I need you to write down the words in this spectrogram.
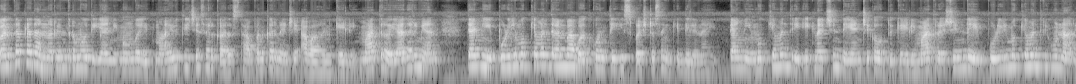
पंतप्रधान नरेंद्र मोदी यांनी मुंबईत महायुतीचे सरकार स्थापन करण्याचे आवाहन केले. मात्र या दरम्यान त्यांनी पुढील मुख्यमंत्र्यांबाबत कोणतेही स्पष्ट संकेत दिले नाहीत. त्यांनी मुख्यमंत्री एकनाथ शिंदे यांचे कौतुक केले. मात्र शिंदे पुढील मुख्यमंत्री होणार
